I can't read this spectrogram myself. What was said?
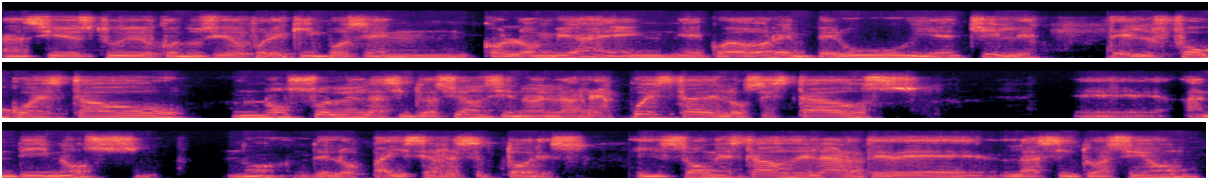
Han sido estudios conducidos por equipos en Colombia, en Ecuador, en Perú y en Chile. El foco ha estado no solo en la situación, sino en la respuesta de los estados eh, andinos, ¿no? de los países receptores y son estados del arte de la situación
